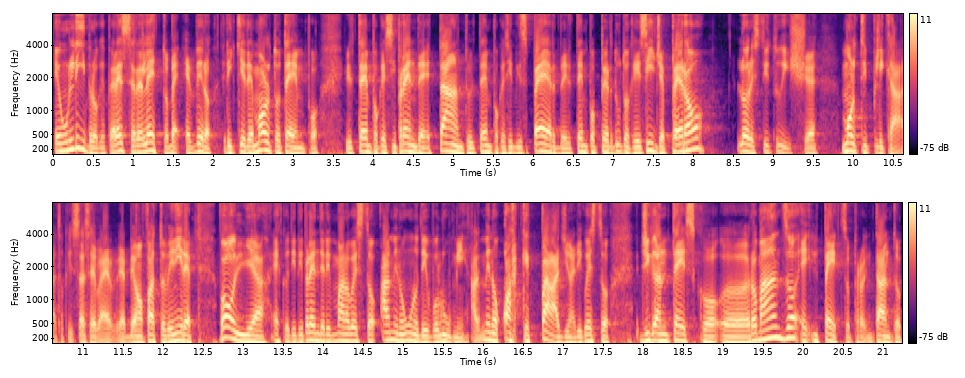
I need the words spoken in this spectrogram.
è un libro che per essere letto, beh, è vero, richiede molto tempo, il tempo che si prende è tanto, il tempo che si disperde, il tempo perduto che esige, però lo restituisce moltiplicato. Chissà se abbiamo fatto venire voglia ecco, di riprendere in mano questo, almeno uno dei volumi, almeno qualche pagina di questo gigantesco eh, romanzo e il pezzo però intanto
